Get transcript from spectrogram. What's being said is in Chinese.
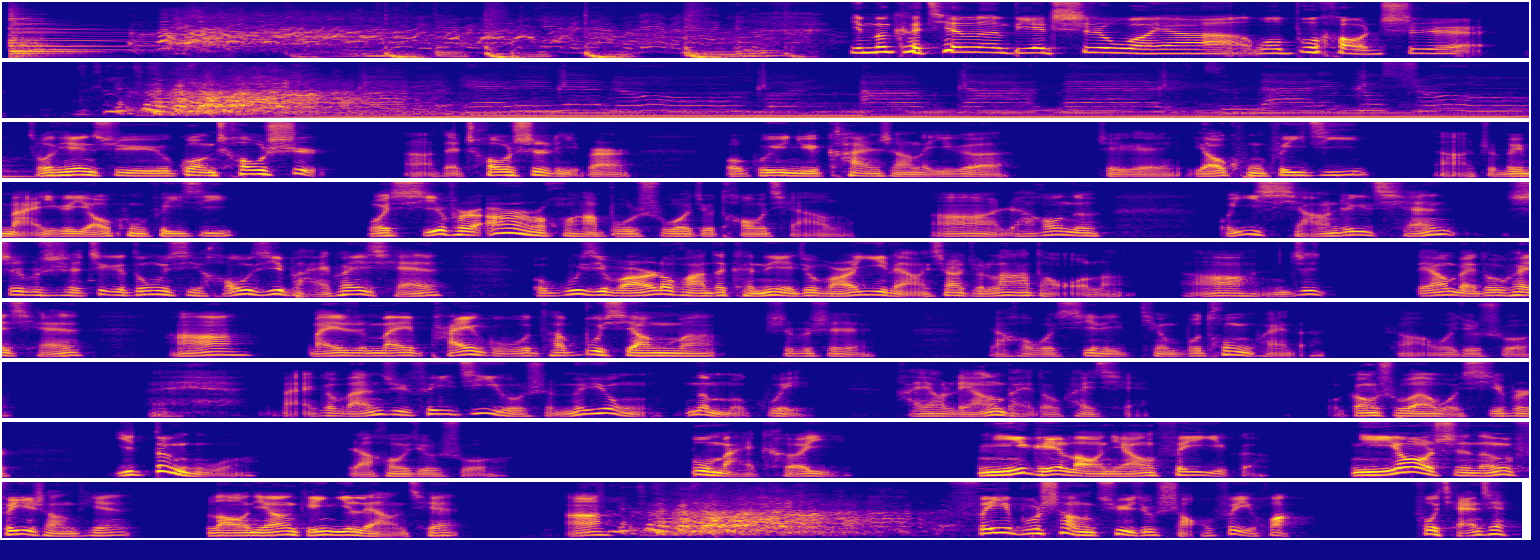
你们可千万别吃我呀，我不好吃。昨天去逛超市啊，在超市里边，我闺女看上了一个。这个遥控飞机啊，准备买一个遥控飞机，我媳妇儿二话不说就掏钱了啊。然后呢，我一想这个钱是不是这个东西好几百块钱，我估计玩的话，他肯定也就玩一两下就拉倒了啊。你这两百多块钱啊，买买排骨它不香吗？是不是？然后我心里挺不痛快的，是吧？我就说，哎呀，买个玩具飞机有什么用？那么贵。还要两百多块钱，我刚说完，我媳妇儿一瞪我，然后就说：“不买可以，你给老娘飞一个。你要是能飞上天，老娘给你两千，啊，飞不上去就少废话，付钱去。”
